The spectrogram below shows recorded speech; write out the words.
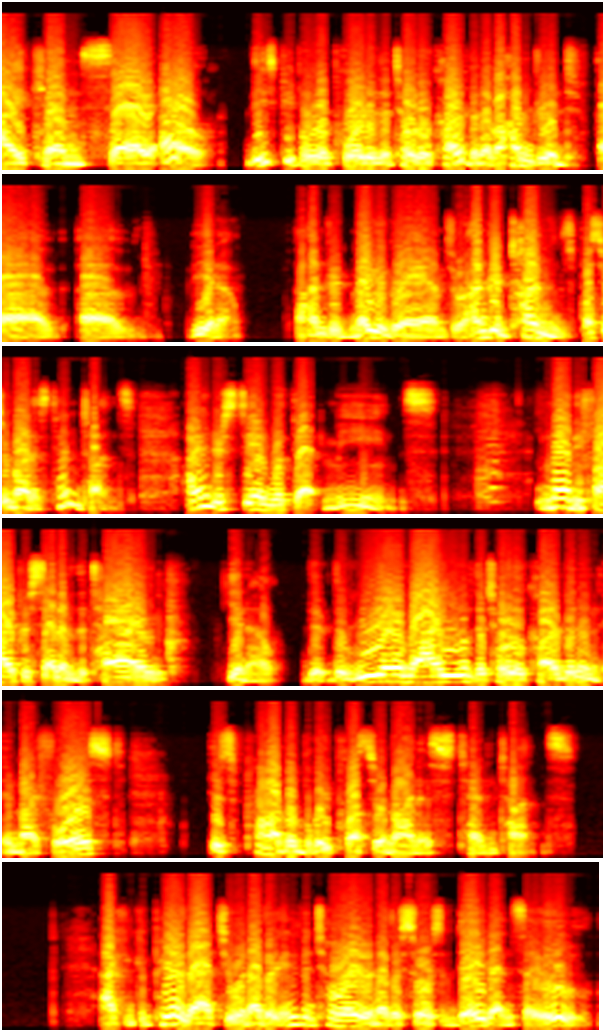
I can say, oh, these people reported a total carbon of 100, uh, uh, you know, 100 megagrams or 100 tons, plus or minus 10 tons. I understand what that means. 95% of the time, you know, the, the real value of the total carbon in, in my forest is probably plus or minus 10 tons. I can compare that to another inventory or another source of data and say, ooh,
